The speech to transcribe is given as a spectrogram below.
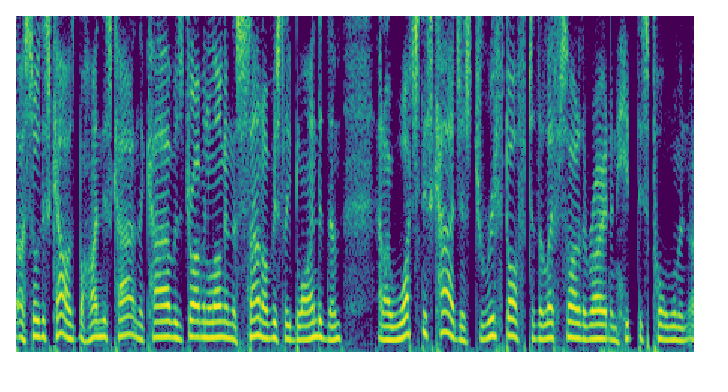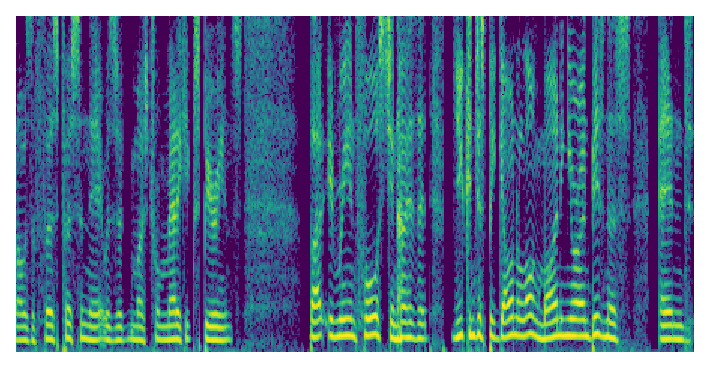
I saw this car. I was behind this car, and the car was driving along, and the sun obviously blinded them. And I watched this car just drift off to the left side of the road and hit this poor woman. And I was the first person there. It was a most traumatic experience. But it reinforced, you know, that you can just be going along, minding your own business, and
